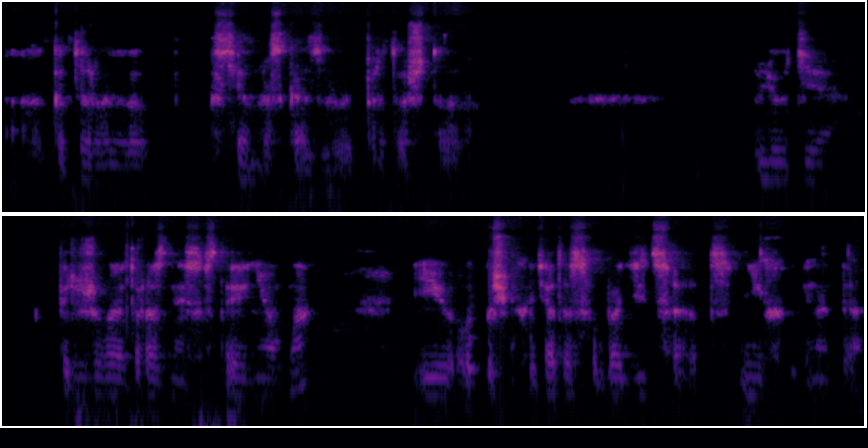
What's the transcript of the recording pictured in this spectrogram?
а, которую, всем рассказывают про то, что люди переживают разные состояния ума и очень хотят освободиться от них иногда,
